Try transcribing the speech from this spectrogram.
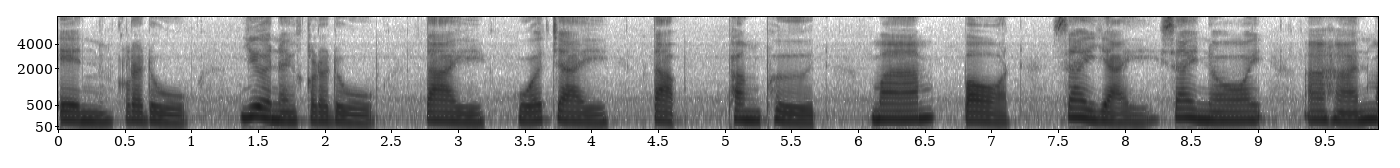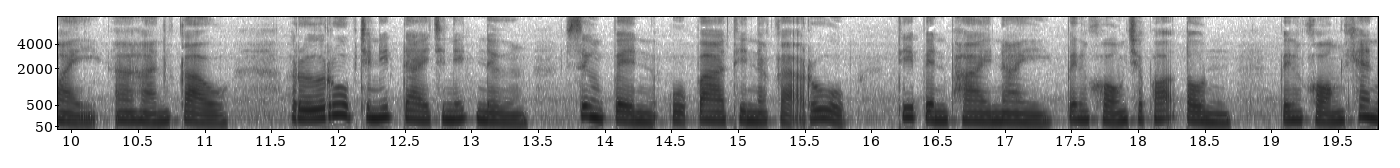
เอ็น กระดูก เยื่อในกระดูก ไต หัวใจ ตับ พังผืด ม้าม ปอด ไส้ใหญ่ ไส้น้อย อาหารใหม่ อาหารเก่า หรือรูปชนิดใดชนิดหนึ่ง ซึ่งเป็นอุปาทินกะรูปที่เป็นภายในเป็นของเฉพาะตน เป็นของแข็ง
